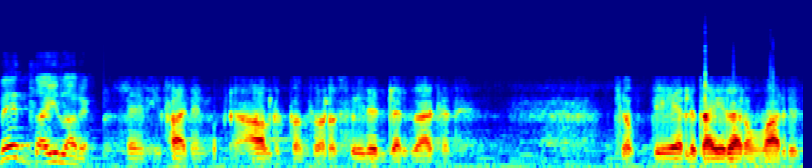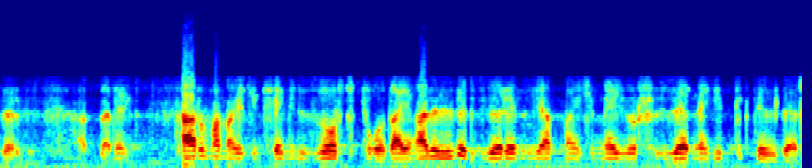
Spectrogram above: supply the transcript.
ve dayıları. Benim ifademi aldıktan sonra söylediler zaten. Çok değerli dayılarım var dediler. Hatta ben sarılmamak için kendimizi zor tuttuk o dayıma dediler. Biz görevimizi yapmak için mecbur üzerine gittik dediler.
